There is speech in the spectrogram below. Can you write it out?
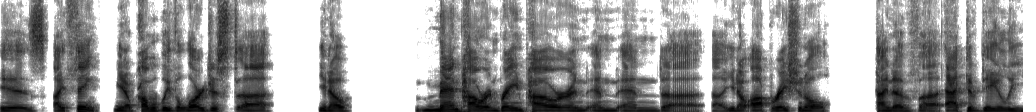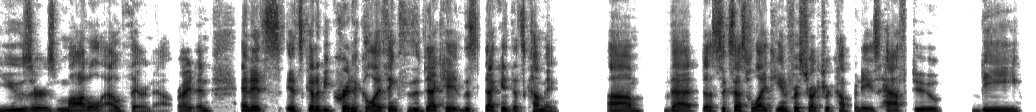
is I think you know probably the largest uh, you know manpower and brain power and and and uh, uh, you know operational kind of uh, active daily users model out there now, right? And and it's it's going to be critical, I think, through the decade this decade that's coming, um, that uh, successful IT infrastructure companies have to be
